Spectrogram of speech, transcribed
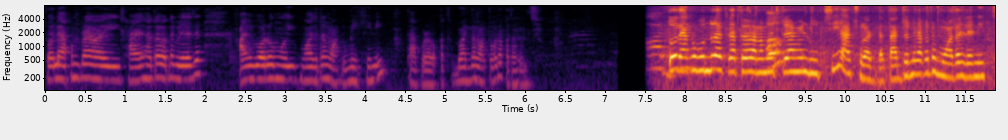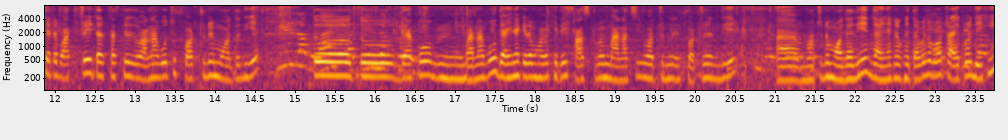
চলো, এখন প্রায় ওই সাড়ে ছটা বেড়ে গেছে। আমি বরং ওই মজাটা মাখ- মেখে নিই। তারপরে কথা মাখতে মাখতে কথা বলছি। তো দেখো বন্ধুরা, একটা বানাবো হচ্ছে আমি লুচি আর ডাল তার জন্য দেখো একটু ময়দা ঢেলে নিচ্ছে, একটা পাত্রে। এটা আজকে বানাবো হচ্ছে ফরচুনের ময়দা দিয়ে। তো তো দেখো বানাবো। জানি না কীরকম হবে খেতে ফার্স্ট আমি বানাচ্ছি ফরচুনের ফরচুনের দিয়ে ফরচুনের ময়দা দিয়ে। জানি না কীরকম খেতে হবে, তারপর ট্রাই করে দেখি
